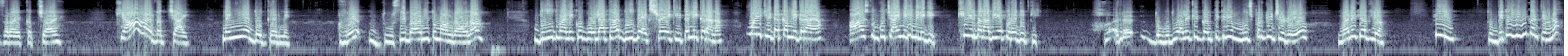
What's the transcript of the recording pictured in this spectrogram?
जरा एक कप चाय। क्या हर वक्त चाय? नहीं है दूध घर में। अरे दूसरी बार ही तो मांग रहा हो ना। दूध वाले को बोला था दूध एक्स्ट्रा एक लीटर लेकर आना। वो एक लीटर कम लेकर आया। आज तुमको चाय नहीं मिलेगी। खीर बना दी है पूरे दूध की। अरे दूध वाले की गलती के लिए मुझ पर क्यों चिढ़ रही हो? मैंने क्या किया? हम्म तुम भी तो यही करते हो ना।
